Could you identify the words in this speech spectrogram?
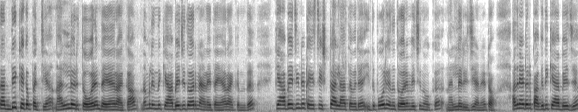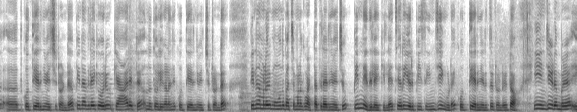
സദ്യക്കൊക്കെ പറ്റിയ നല്ലൊരു തോരൻ തയ്യാറാക്കാം. നമ്മൾ ഇന്ന് ക്യാബേജ് തോരനാണ് തയ്യാറാക്കുന്നത്. ക്യാബേജിന്റെ ടേസ്റ്റ് ഇഷ്ടമല്ലാത്തവർ ഇതുപോലെ ഒന്ന് തോരൻ വെച്ച് നോക്ക്. നല്ല രുചിയാണ് കേട്ടോ. അതിനായിട്ടൊരു പകുതി ക്യാബേജ് കൊത്തിയരിഞ്ഞ് വെച്ചിട്ടുണ്ട്. പിന്നെ അതിലേക്ക് ഒരു ക്യാരറ്റ് ഒന്ന് തൊലി കളഞ്ഞ് കൊത്തിയരിഞ്ഞ് വെച്ചിട്ടുണ്ട്. പിന്നെ നമ്മളൊരു മൂന്ന് പച്ചമുളക് വട്ടത്തിലരിഞ്ഞ് വെച്ചു. പിന്നെ ഇതിലേക്കില്ലേ ചെറിയൊരു പീസ് ഇഞ്ചിയും കൂടെ കൊത്തി അരിഞ്ഞെടുത്തിട്ടുണ്ട് കേട്ടോ. ഈ ഇഞ്ചി ഇടുമ്പോൾ ഈ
